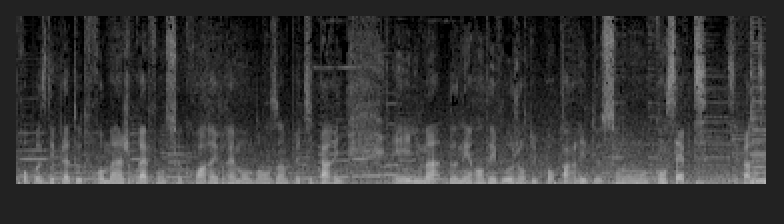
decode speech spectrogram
propose des plateaux de fromage, bref, on se croirait vraiment dans un petit Paris. Et il m'a donné rendez-vous aujourd'hui pour parler de son concept. C'est parti.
